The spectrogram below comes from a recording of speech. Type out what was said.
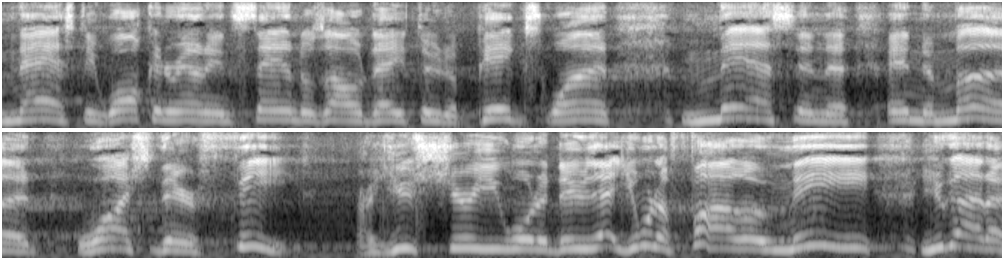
nasty, walking around in sandals all day through the pig swine mess in the, in the mud, wash their feet. Are you sure you want to do that? You want to follow me? You gotta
